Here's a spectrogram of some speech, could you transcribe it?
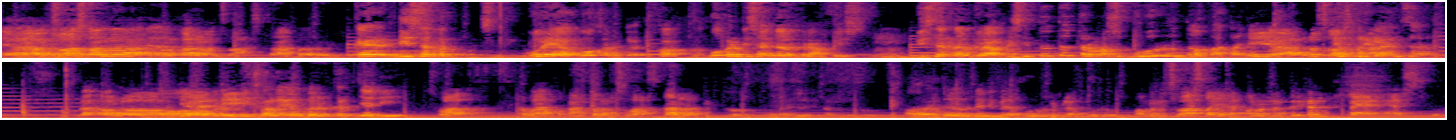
Karyawan swasta lah. Kalau karyawan swasta baru. Kayak desainer gue ya gue kan gue kan desainer grafis. Hmm. Desainer grafis itu tuh termasuk buruh tau katanya? Iya, lu swasta freelancer. Enggak kalau Oh, jadi kalau yang bekerja di swasta apa perkantoran swasta lah gitu. Itu dibilang buruh. oh itu udah dibilang buruh. Dibilang buruh. Kalau di swasta ya, kalau negeri kan PNS tuh.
